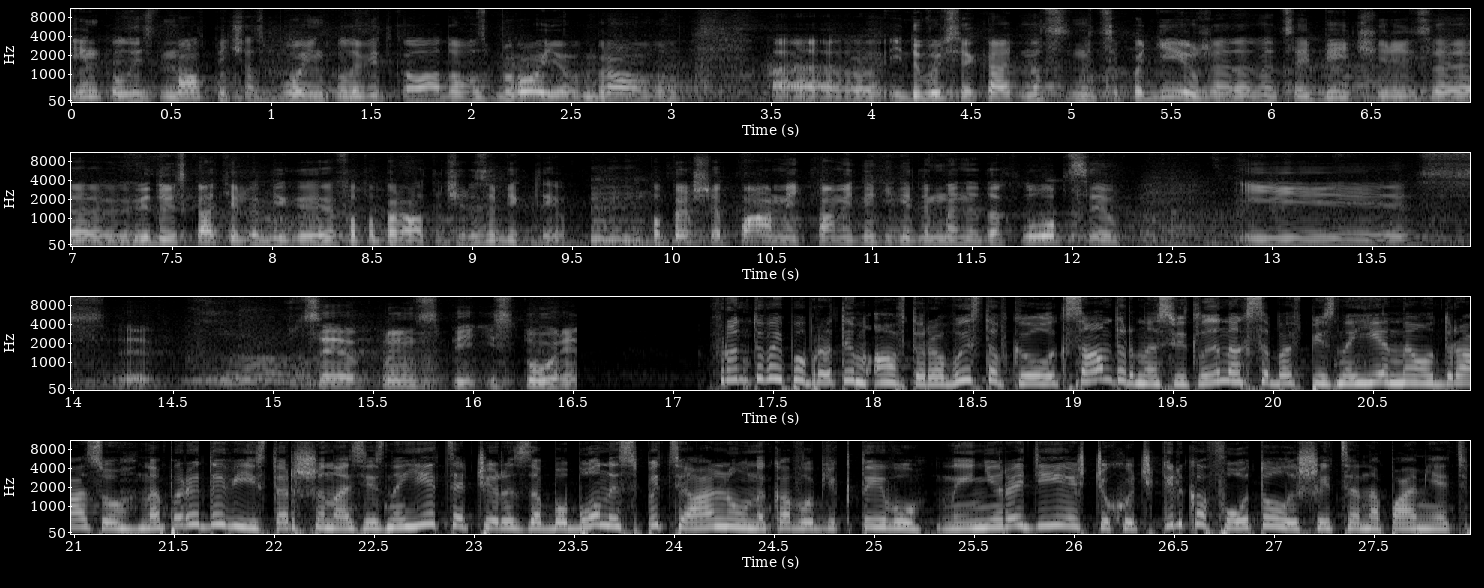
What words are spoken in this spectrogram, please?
Інколи знімав під час бою, інколи відкладував зброю, брав е, і дивився як кажуть, на, ці події, вже на цей бій через е, відеоіскатель фотоапарати, через об'єктив. По-перше, пам'ять, пам'ять не тільки для мене, для хлопців. І е, це, в принципі, історія. Фронтовий побратим автора виставки Олександр на світлинах себе впізнає не одразу. На передовій старшина зізнається, через забобони спеціально уникав об'єктиву. Нині радіє, що хоч кілька фото лишиться на пам'ять.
